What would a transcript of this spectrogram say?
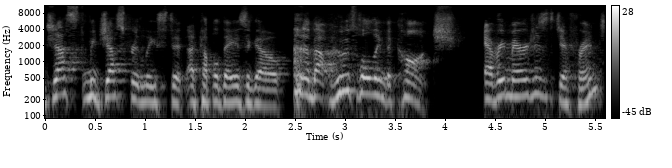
Just we just released it a couple days ago about who's holding the conch. Every marriage is different.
